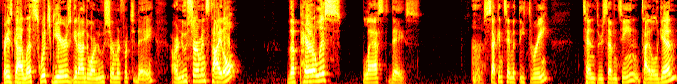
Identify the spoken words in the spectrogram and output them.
Praise God. Let's switch gears, get on to our new sermon for today. Our new sermon's title, The Perilous Last Days. 2 Timothy 3, 10 through 17. Title again,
